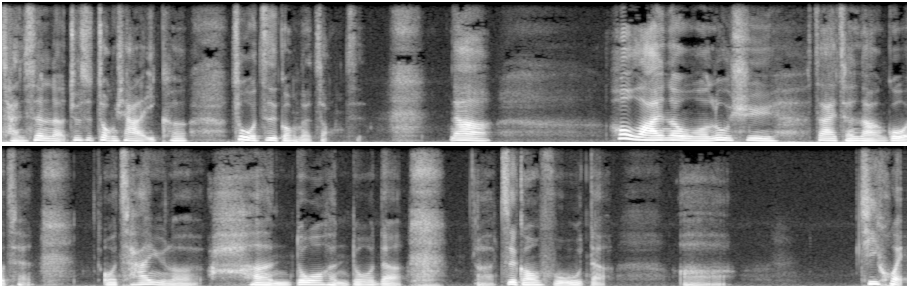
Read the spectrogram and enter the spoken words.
产生了，就是种下了一颗做自工的种子。那后来呢，我陆续。在成长过程，我参与了很多很多的啊、呃，志工服务的啊、呃、机会。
